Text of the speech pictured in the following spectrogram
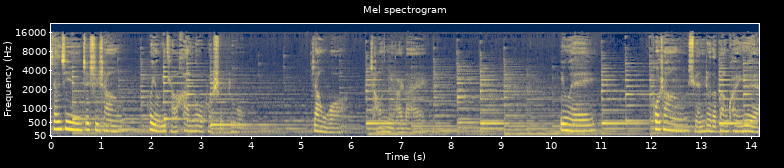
相信这世上会有一条旱路或水路，让我朝你而来，因为坡上悬着的半块月。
